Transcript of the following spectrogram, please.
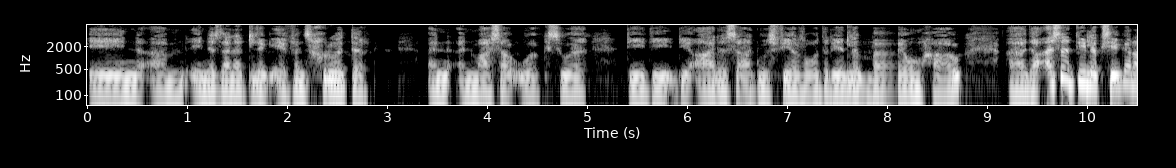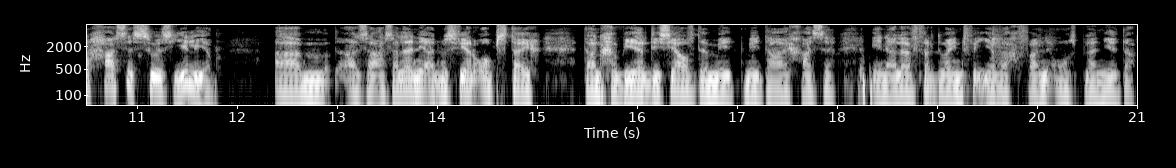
en ehm um, en is dan natuurlik effens groter in in massa ook so die die die aarde se atmosfeer word redelik by hom gehou. Uh daar is natuurlik sekere gasse soos helium. Um as as hulle in die atmosfeer opstyg, dan gebeur dieselfde met met daai gasse en hulle verdwyn vir ewig van ons planeet af.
